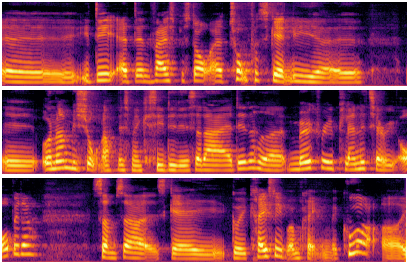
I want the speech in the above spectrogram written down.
øh, i det, at den faktisk består af to forskellige øh, øh, undermissioner, hvis man kan sige det, det. Så der er det, der hedder Mercury Planetary Orbiter, som så skal gå i kredsløb omkring Merkur og,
